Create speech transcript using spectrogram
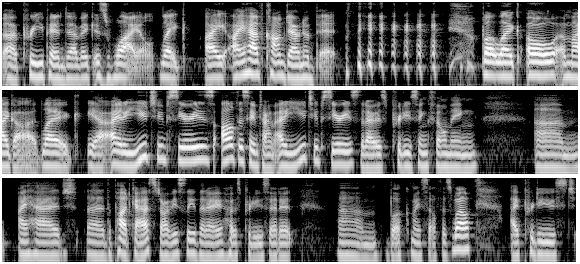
uh, pre-pandemic is wild. Like I I have calmed down a bit. but like, oh my god. Like, yeah, I had a YouTube series all at the same time. I had a YouTube series that I was producing, filming. Um, I had uh, the podcast, obviously, that I host, produce, edit, um, book myself as well. I produced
